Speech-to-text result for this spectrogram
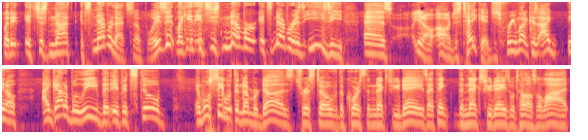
But it, it's just not. It's never that simple, is it? Like it, it's just never. It's never as easy as you know. Oh, just take it, just free money. Because I, you know, I gotta believe that if it's still, and we'll see what the number does, Trysta, over the course of the next few days. I think the next few days will tell us a lot.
